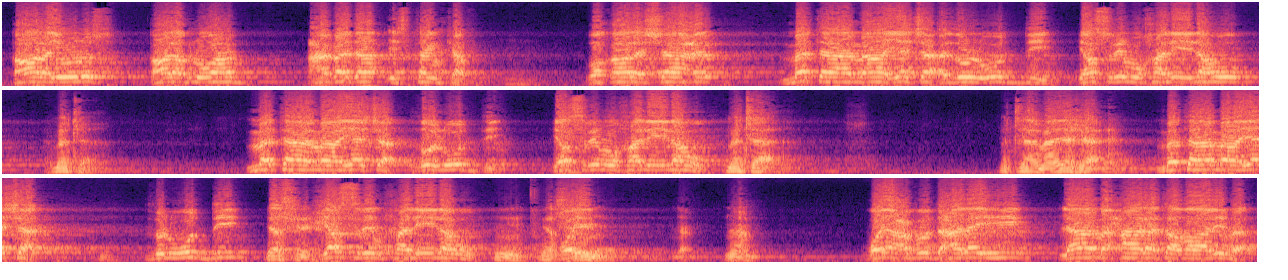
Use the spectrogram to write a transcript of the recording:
قال يونس قال ابن وهب عبد استنكف. وقال الشاعر متى ما يشأ ذو الود يصرم خليله؟ متى؟ متى ما يشأ ذو الود يصرم خليله. متى؟ متى ما يشاء. متى ما يشأ ذو الود يصرف. يصرم خليله. يصرم نعم. نعم. ويعبد عليه لا محالة ظالما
